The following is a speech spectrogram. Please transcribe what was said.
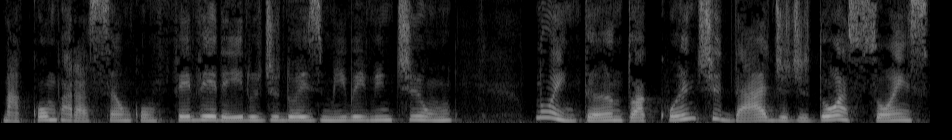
na comparação com fevereiro de 2021. No entanto, a quantidade de doações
